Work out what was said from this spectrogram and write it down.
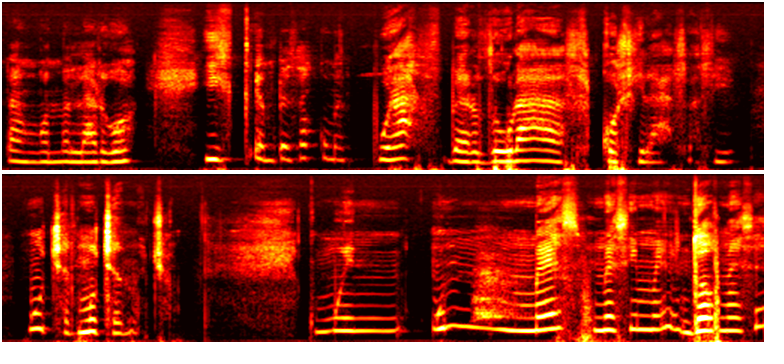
tan largo y empezó a comer puras verduras cocidas así muchas, muchas, muchas. Como en un mes, mes y dos meses,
